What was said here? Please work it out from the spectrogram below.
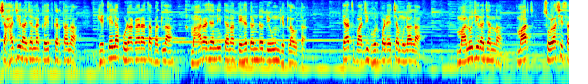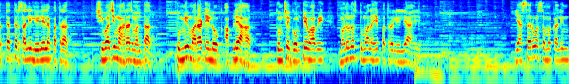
शहाजी राजांना कैद करताना घेतलेल्या पुढाकाराचा बदला महाराजांनी त्यांना देहदंड देऊन घेतला होता. त्याच बाजी घोरपड्याच्या मुलाला मालोजी राजांना मार्च सोळाशे सत्याहत्तर साली लिहिलेल्या पत्रात शिवाजी महाराज म्हणतात तुम्ही मराठे लोक आपले आहात. तुमचे गोमटे व्हावे म्हणूनच तुम्हाला हे पत्र लिहिले आहे. या सर्व समकालीन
